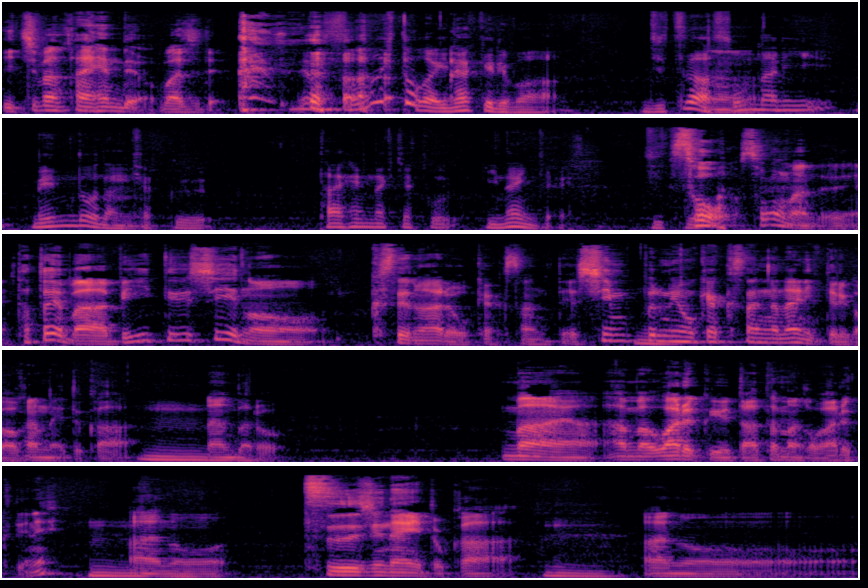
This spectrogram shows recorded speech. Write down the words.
一番大変だよマジで。でもその人がいなければ実はそんなに面倒な客、大変な客いないんじゃない？実は。そうそうなんだよね。例えば B2C の癖のあるお客さんってシンプルにお客さんが何言ってるか分かんないとか、うん。なんだろう。まああんま悪く言うと頭が悪くてね、うん。あの通じないとかうん。あの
